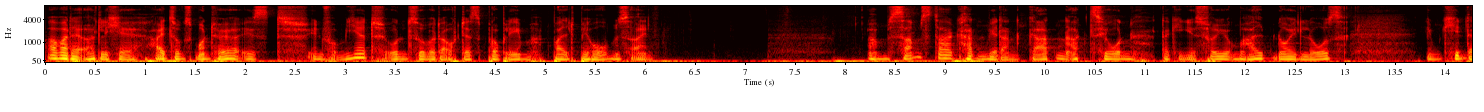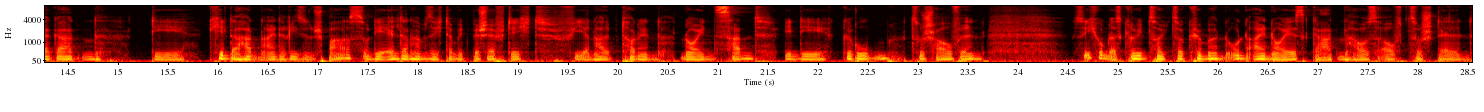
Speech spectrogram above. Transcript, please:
Aber der örtliche Heizungsmonteur ist informiert und so wird auch das Problem bald behoben sein. Am Samstag hatten wir dann Gartenaktion. Da ging es früh um halb neun los im Kindergarten. Die Kinder hatten einen riesen Spaß und die Eltern haben sich damit beschäftigt, viereinhalb Tonnen neuen Sand in die Gruben zu schaufeln, sich um das Grünzeug zu kümmern und ein neues Gartenhaus aufzustellen.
